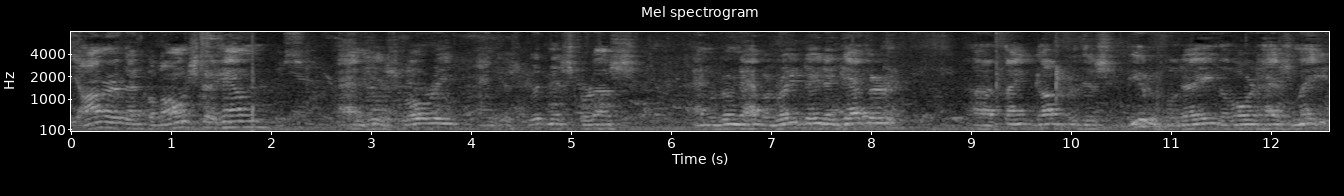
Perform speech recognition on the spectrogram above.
the honor that belongs to him, and his glory and his goodness for us. And we're going to have a great day together. Uh, thank God for this beautiful day the Lord has made.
